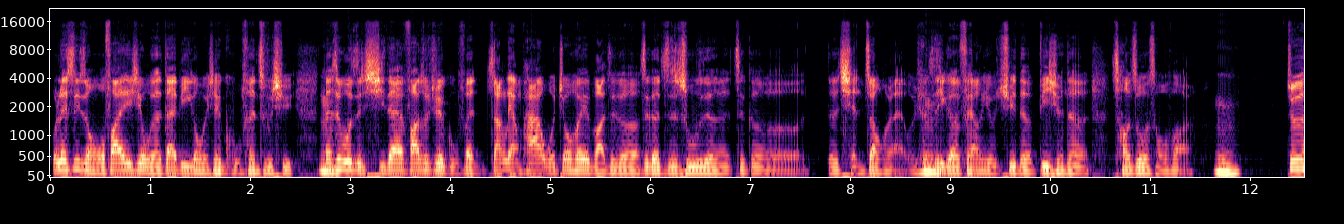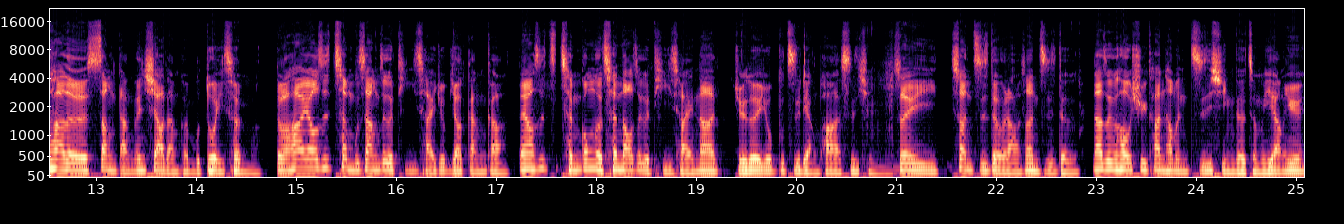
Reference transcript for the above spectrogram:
我类似一种我发一些我的代币跟我一些股份出去，但是我只期待发出去的股份涨两趴，我就会把这个这个支出的这个的钱赚回来。我觉得是一个非常有趣的币圈的操作手法。嗯。就是它的上档跟下档很不对称嘛，对吧？它要是蹭不上这个题材就比较尴尬，但要是成功的蹭到这个题材，那绝对就不止两趴的事情，所以算值得啦，算值得。那这个后续看他们执行的怎么样，因为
